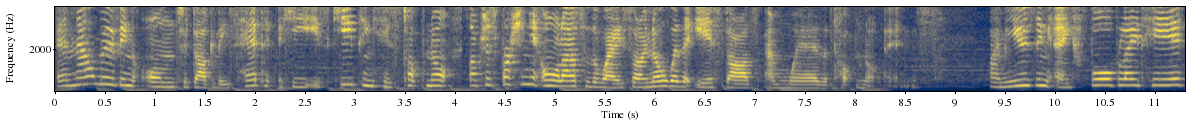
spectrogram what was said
And now moving on to Dudley's head, he is keeping his top knot. So I'm just brushing it all out of the way so I know where the ear starts and where the top knot ends. I'm using a four blade here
